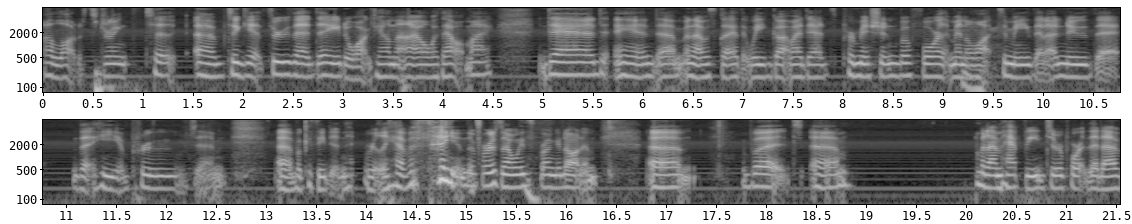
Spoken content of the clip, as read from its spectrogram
a lot of strength to um, to get through that day to walk down the aisle without my dad, and um, and I was glad that we got my dad's permission before. That meant a lot to me that I knew that that he approved, and uh, because he didn't really have a say in the first time we sprung it on him, um, but. Um, but I'm happy to report that I,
